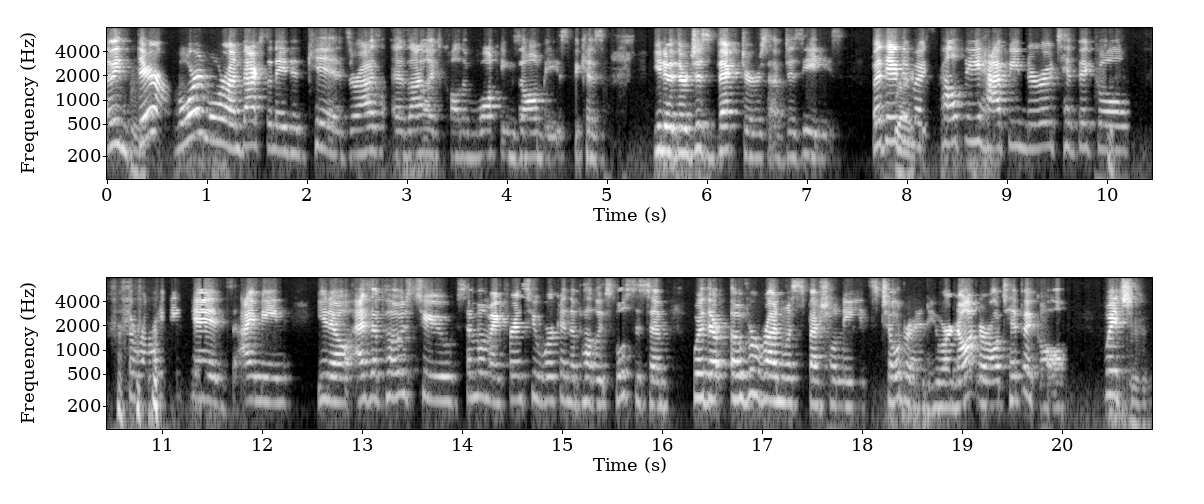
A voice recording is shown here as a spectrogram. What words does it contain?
I mean, Mhm. there are more and more unvaccinated kids, or as, as I like to call them, walking zombies, because you know they're just vectors of disease. But they're the most healthy, happy, neurotypical, thriving kids. I mean, you know, as opposed to some of my friends who work in the public school system, where they're overrun with special needs children who are not neurotypical, which Mhm.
